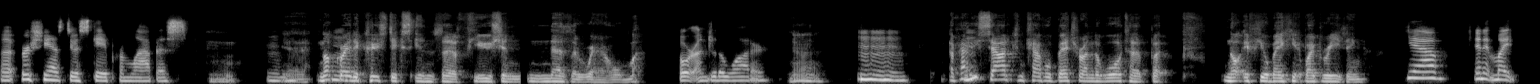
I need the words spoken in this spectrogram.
But first, she has to escape from Lapis. Mm, Mhm. Yeah, not great acoustics in the fusion nether realm. Or under the water. No. Mhm. Apparently, sound can travel better underwater, but not if you're making it by breathing. Yeah. And it might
